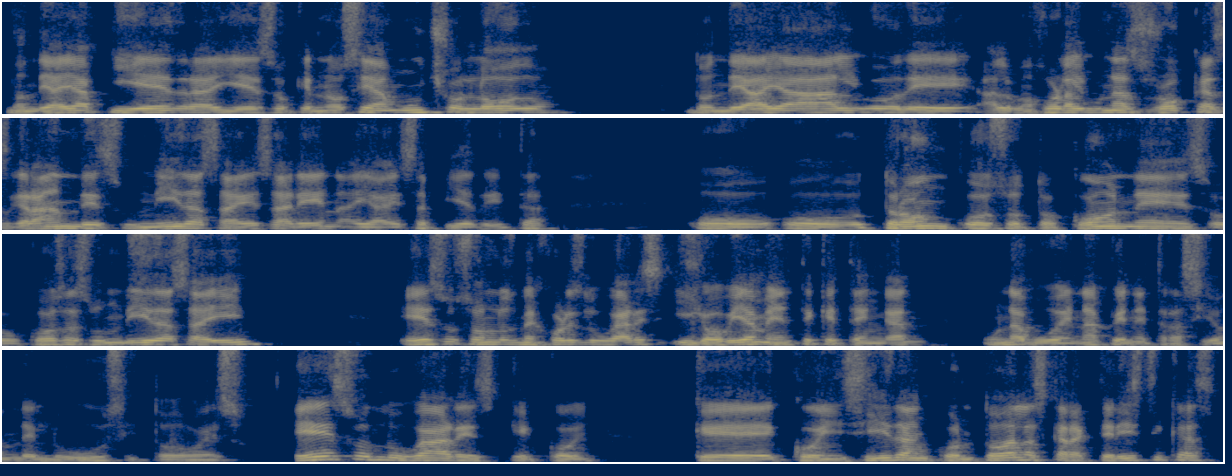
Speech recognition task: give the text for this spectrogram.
donde haya piedra y eso, que no sea mucho lodo, donde haya algo de, a lo mejor algunas rocas grandes unidas a esa arena y a esa piedrita, o, troncos o tocones o cosas hundidas ahí, esos son los mejores lugares y obviamente que tengan una buena penetración de luz y todo eso. Esos lugares que, que coincidan con todas las características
